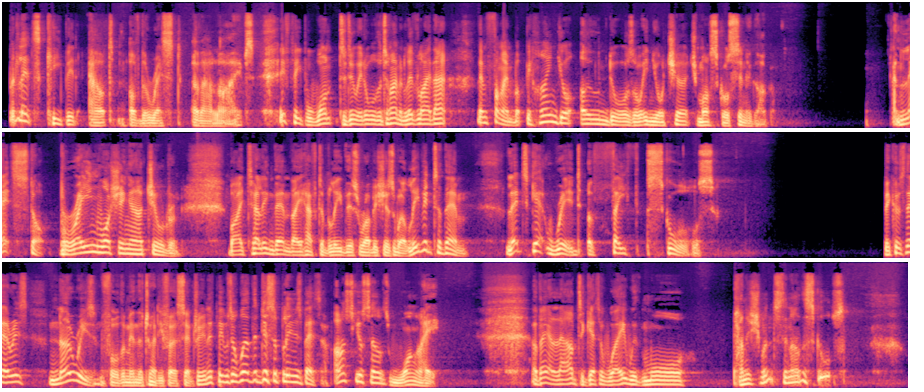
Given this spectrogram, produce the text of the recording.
But let's keep it out of the rest of our lives. If people want to do it all the time and live like that, then fine. But behind your own doors or in your church, mosque, or synagogue. And let's stop brainwashing our children by telling them they have to believe this rubbish as well. Leave it to them. Let's get rid of faith schools because there is no reason for them in the 21st century. And if people say, well, the discipline is better, ask yourselves why. Are they allowed to get away with more punishments than other schools?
